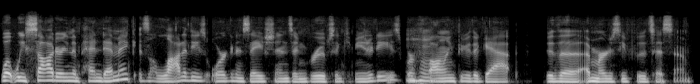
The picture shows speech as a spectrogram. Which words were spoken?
what we saw during the pandemic is a lot of these organizations and groups and communities were mm-hmm. falling through the gap through the emergency food system.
